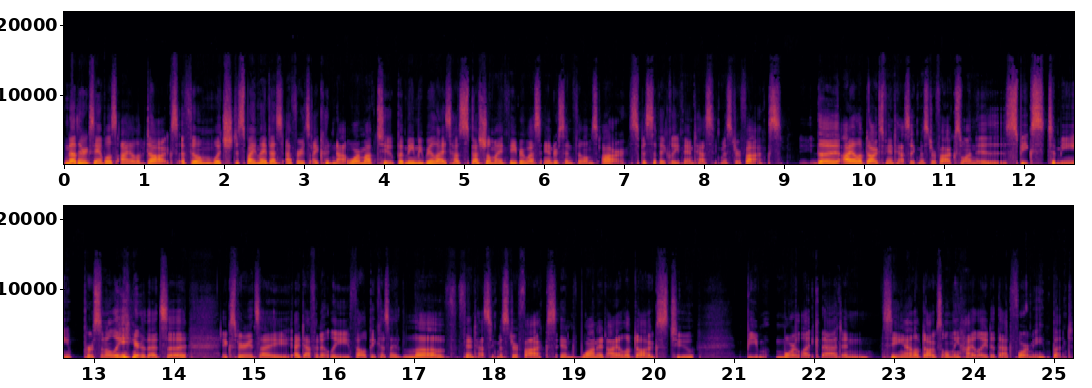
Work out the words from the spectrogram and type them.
Another example is Isle of Dogs, a film which, despite my best efforts, I could not warm up to, but made me realize how special my favorite Wes Anderson films are, specifically Fantastic Mr. Fox. The Isle of Dogs Fantastic Mr. Fox one is, speaks to me personally here. That's a experience I, I definitely felt because I love Fantastic Mr. Fox and wanted Isle of Dogs to be more like that. And seeing Isle of Dogs only highlighted that for me. But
